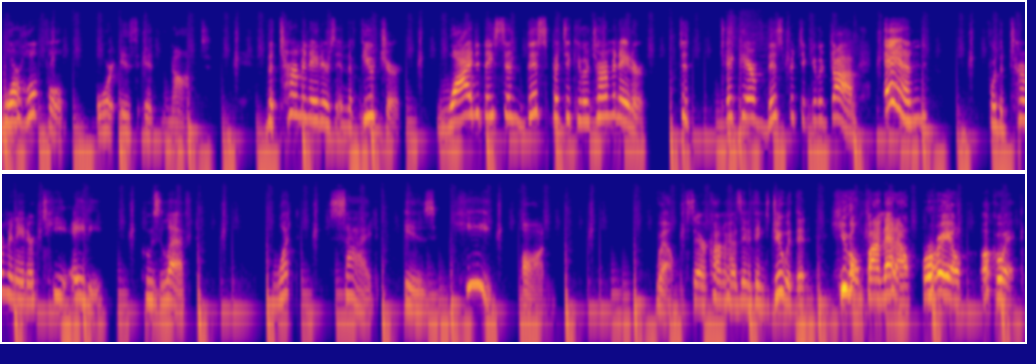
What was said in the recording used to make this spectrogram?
more hopeful or is it not? The Terminators in the future, why did they send this particular Terminator to take care of this particular job? And for the Terminator T80 who's left, what side is he on? Well, if Sarah Connor has anything to do with it, you gonna find that out real quick.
